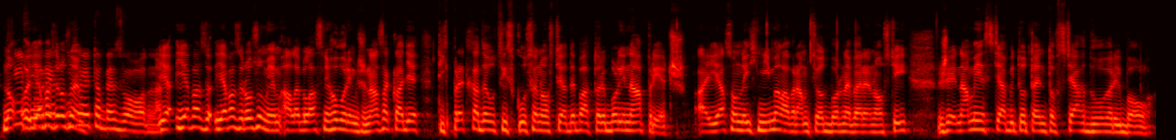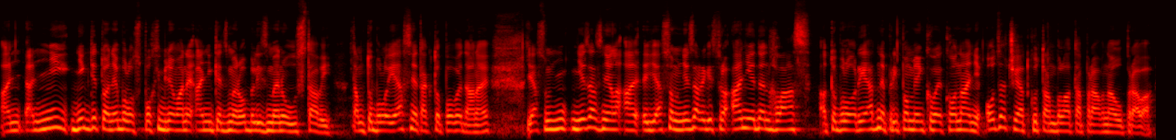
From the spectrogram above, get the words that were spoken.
No, ja vás rozumiem. je to bezdôvodné. Ja, ja, vás, ja vás rozumiem, ale vlastne hovorím, že na základe tých predchádzajúcich skúseností a debat, ktoré boli naprieč, a ja som ich vnímala v rámci odbornej verejnosti, že je na mieste, aby tu tento vzťah dôvery bol. A, a ni, nikde to nebolo spochybňované, ani keď sme robili zmenu ústavy. Tam to bolo jasne takto povedané. Ja som nezaznela, ja som nezaregistroval ani jeden hlas a to bolo riadne pripomienkové konanie. Od začiatku tam bola tá právna úprava.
